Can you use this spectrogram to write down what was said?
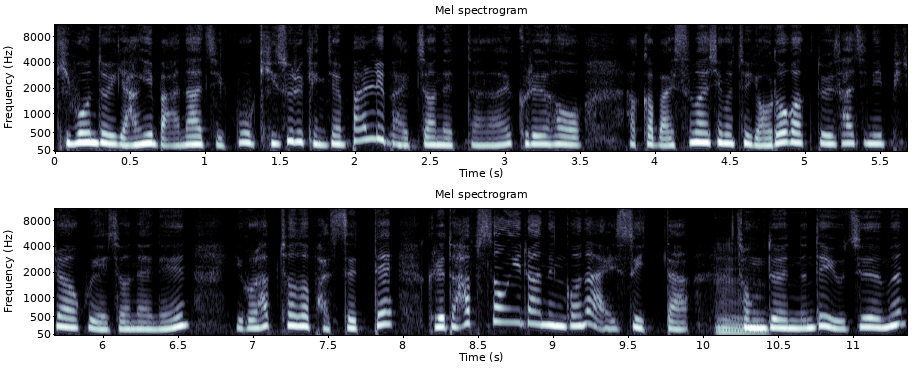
기본적으로 양이 많아지고 기술이 굉장히 빨리 발전했잖아요. 그래서 아까 말씀하신 것처럼 여러 각도의 사진이 필요하고 예전에는 이걸 합쳐서 봤을 때 그래도 합성이라는 거는 알 수 있다 음. 정도였는데 요즘은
